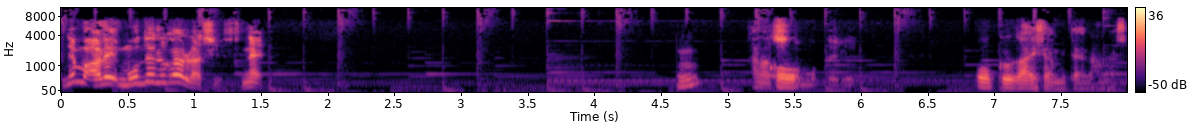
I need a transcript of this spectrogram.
でもあれ、モデルがあるらしいですね。ん？話のモデル。航空会社みたいな話？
